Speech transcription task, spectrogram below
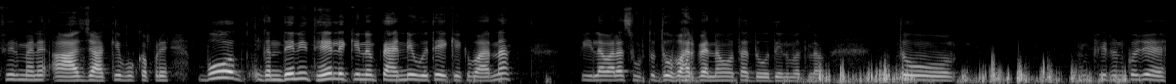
फिर मैंने आज जाके वो कपड़े, वो गंदे नहीं थे, लेकिन पहने हुए थे एक एक बार ना। पीला वाला सूट तो दो बार पहना होता, दो दिन मतलब। तो फिर उनको जो है,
